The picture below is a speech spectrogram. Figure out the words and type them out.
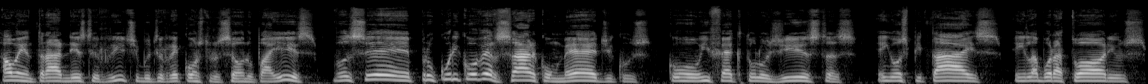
ao entrar neste ritmo de reconstrução no país, você procure conversar com médicos, com infectologistas, em hospitais, em laboratórios,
